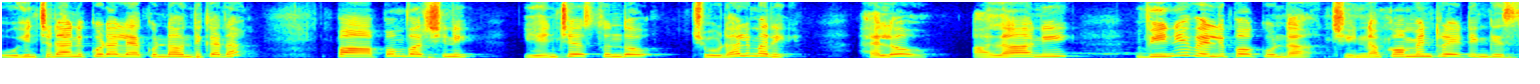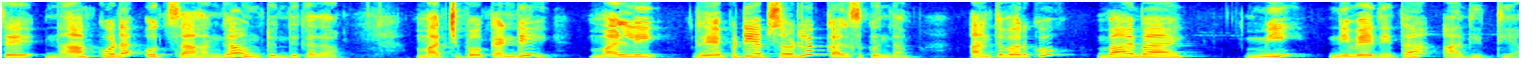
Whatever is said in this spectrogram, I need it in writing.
ఊహించడానికి కూడా లేకుండా ఉంది కదా. పాపం వర్షిని ఏం చేస్తుందో చూడాలి మరి. హలో అలా అని విని వెళ్ళిపోకుండా చిన్న కామెంట్ రేటింగ్ ఇస్తే నాకు కూడా ఉత్సాహంగా ఉంటుంది కదా. మర్చిపోకండి మళ్ళీ రేపటి ఎపిసోడ్లో కలుసుకుందాం. అంతవరకు బాయ్ బాయ్. మీ నివేదిత ఆదిత్య.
